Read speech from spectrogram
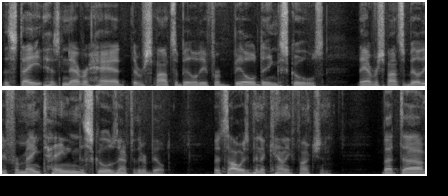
the state has never had the responsibility for building schools. They have responsibility for maintaining the schools after they're built. But it's always been a county function. But uh,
